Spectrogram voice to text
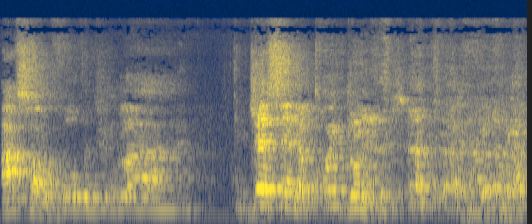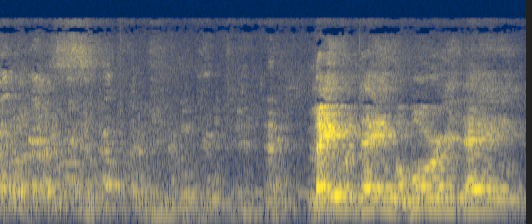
I saw the 4th of July just in a quick glimpse. Labor Day, Memorial Day.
